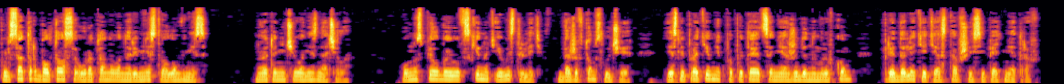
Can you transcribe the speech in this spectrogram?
Пульсатор болтался у Ротанова на ремне стволом вниз, но это ничего не значило. Он успел бы его вскинуть и выстрелить, даже в том случае, если противник попытается неожиданным рывком преодолеть эти оставшиеся пять метров.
